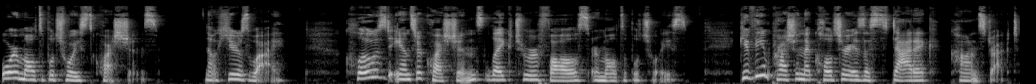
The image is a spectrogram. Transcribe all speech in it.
or multiple choice questions. Now here's why. Closed answer questions like true or false or multiple choice give the impression that culture is a static construct.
